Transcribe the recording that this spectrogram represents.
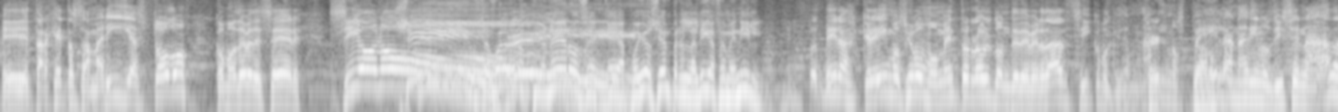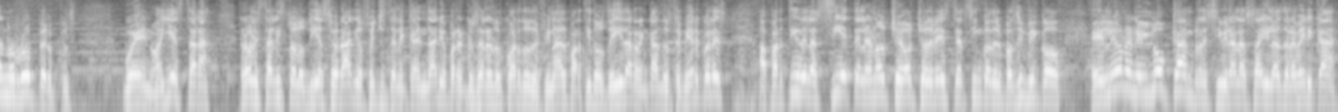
eh, tarjetas amarillas, todo como debe de ser. ¿Sí o no? Sí, usted fue de los pioneros eh, que apoyó siempre en la Liga Femenil. Pues mira, creímos, hubo un momento, Raúl, donde de verdad, sí, como que nadie nos pela, nadie nos dice nada, ¿no, Raúl? Pero pues, bueno, ahí estará. Raúl está listo los 10 horarios, fechas en el calendario para cruzar en los cuartos de final, partidos de ida, arrancando este miércoles. A partir de las 7 de la noche, 8 del Este, 5 del Pacífico, el León en el No Camp recibirá a las Águilas del América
